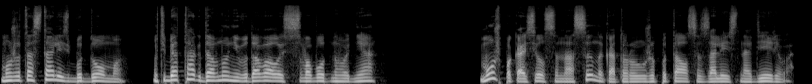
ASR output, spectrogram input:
может, остались бы дома? У тебя так давно не выдавалось свободного дня». Муж покосился на сына, который уже пытался залезть на дерево,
